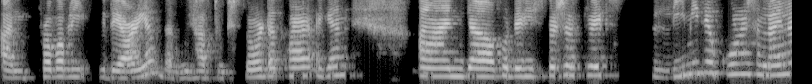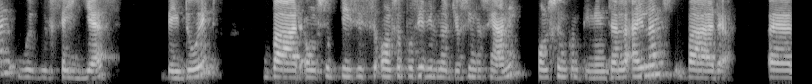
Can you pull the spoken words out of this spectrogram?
and probably with the area that we have to explore that part again. And uh, for the dispersal traits, limit the occurrence on island, we will say yes, they do it. But also this is also possible not just in oceanic, also in continental islands, but uh,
